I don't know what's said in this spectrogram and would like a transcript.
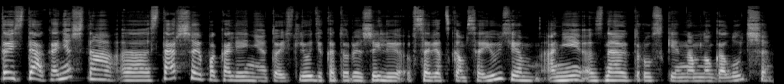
То есть, да, конечно, э, старшее поколение, то есть люди, которые жили в Советском Союзе, они знают русский намного лучше.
